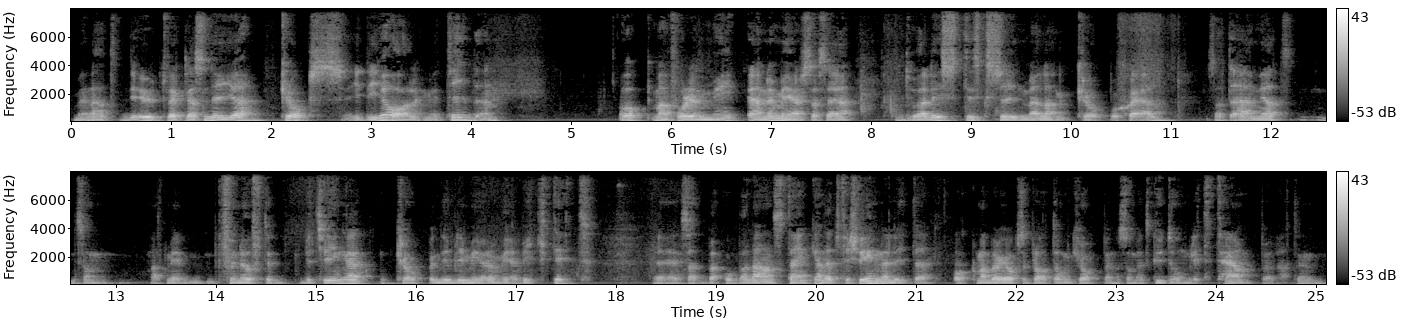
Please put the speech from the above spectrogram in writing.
Men att det utvecklas nya kroppsideal med tiden. Och man får en ännu mer så att säga dualistisk syn mellan kropp och själ. Så att det här med att, liksom, att med förnuftet betvinga kroppen det blir mer och mer viktigt. Eh, så att, och balanstänkandet försvinner lite och man börjar också prata om kroppen som ett gudomligt tempel. Att den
